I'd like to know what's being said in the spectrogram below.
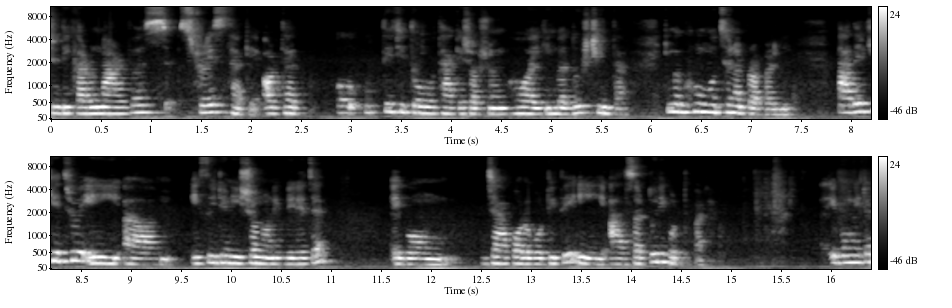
যদি কারও নার্ভাস স্ট্রেস থাকে, অর্থাৎ ও উত্তেজিত থাকে সবসময়, ভয় কিংবা দুশ্চিন্তা কিংবা ঘুম হচ্ছে না প্রপারলি তাদের ক্ষেত্রেও এই অ্যাসিডের নিঃসরণ অনেক বেড়ে যায় এবং যা পরবর্তীতে এই আলসার তৈরি করতে পারে। এবং এটা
